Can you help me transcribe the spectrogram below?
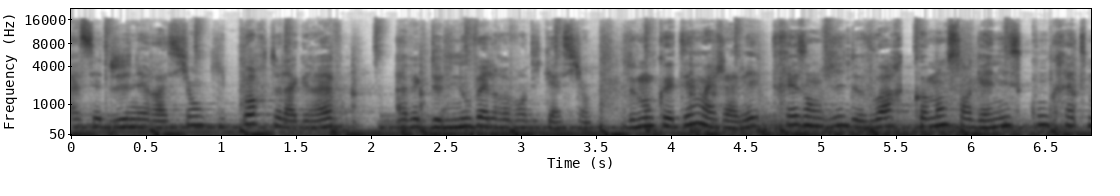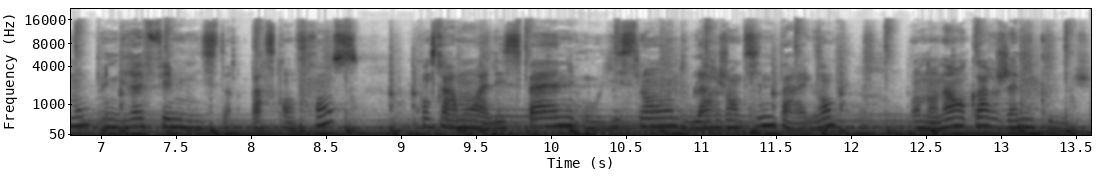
à cette génération qui porte la grève avec de nouvelles revendications. De mon côté, moi j'avais très envie de voir comment s'organise concrètement une grève féministe. Parce qu'en France, contrairement à l'Espagne ou l'Islande ou l'Argentine par exemple, on n'en a encore jamais connu.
